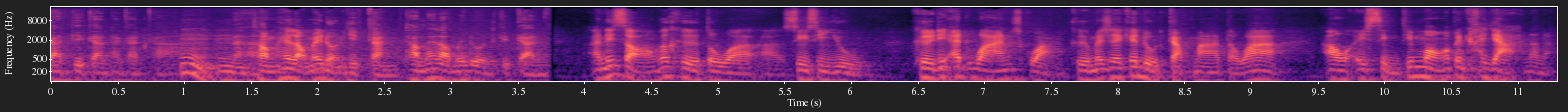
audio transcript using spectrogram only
การกีดกันทางการค้าอืมอืมนะฮะทำให้เราไม่โดนกีดกันทำให้เราไม่โดนกีดกัน อันที่ 2 ก็คือตัวอ่า CCU คืออนนี่ advanced กว่า คือไม่ใช่แค่ดูดกลับมา แต่ว่าเอาไอ้สิ่งที่มองว่าเป็นขยะนั่นนะ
